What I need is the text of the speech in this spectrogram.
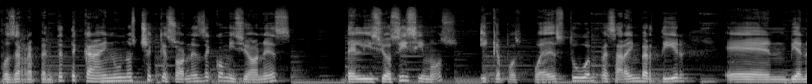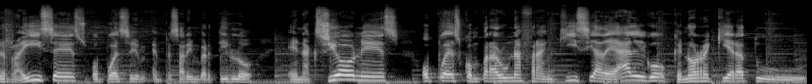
pues de repente te caen unos chequezones de comisiones deliciosísimos y que pues puedes tú empezar a invertir en bienes raíces o puedes em, empezar a invertirlo en acciones o puedes comprar una franquicia de algo que no requiera tu,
